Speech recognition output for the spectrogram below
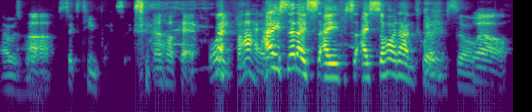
I was Uh, 16.6. okay, 45. I said I, I, I saw it on Twitter. So well,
